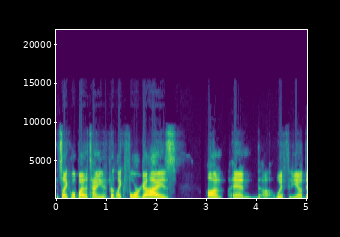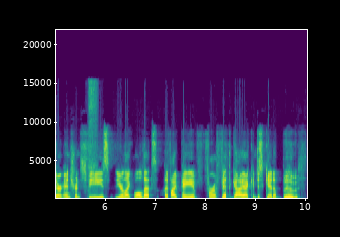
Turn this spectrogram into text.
it's like, well, by the time you put like four guys on and uh, with you know their entrance fees, you're like, well, that's if I pay for a fifth guy, I can just get a booth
